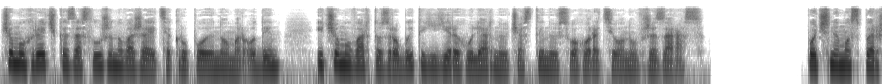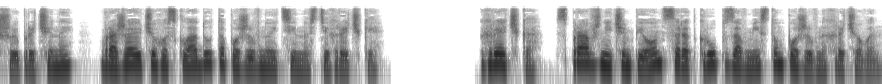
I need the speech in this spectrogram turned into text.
чому гречка заслужено вважається крупою номер один і чому варто зробити її регулярною частиною свого раціону вже зараз. Почнемо з першої причини вражаючого складу та поживної цінності гречки. Гречка справжній чемпіон серед круп за вмістом поживних речовин.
